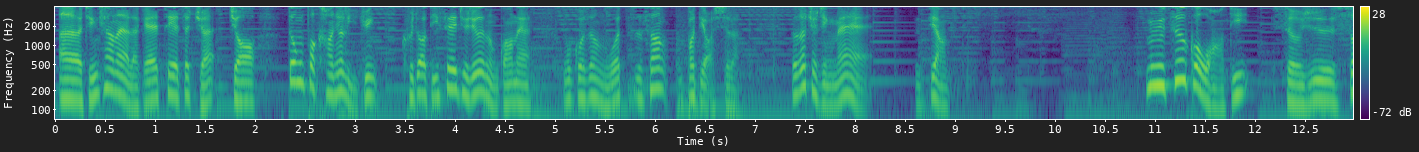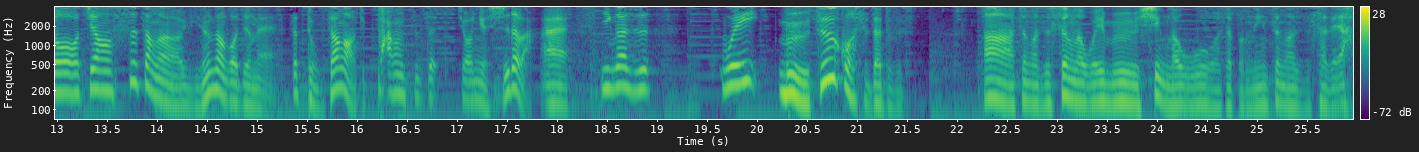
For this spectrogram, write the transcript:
呃，近腔呢，辣盖载只剧叫《东北抗日联军》，看到第三九集个辰光呢，我觉着我的智商被调戏了。搿个剧情呢是这样子的。满洲国皇帝授予少将师长的卫生章高头呢，这大章哦，就绑着只叫玉玺的吧？哎，应该是为满洲国是只大字啊！真的是生了为满，心了无，这本领真的是实在啊！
